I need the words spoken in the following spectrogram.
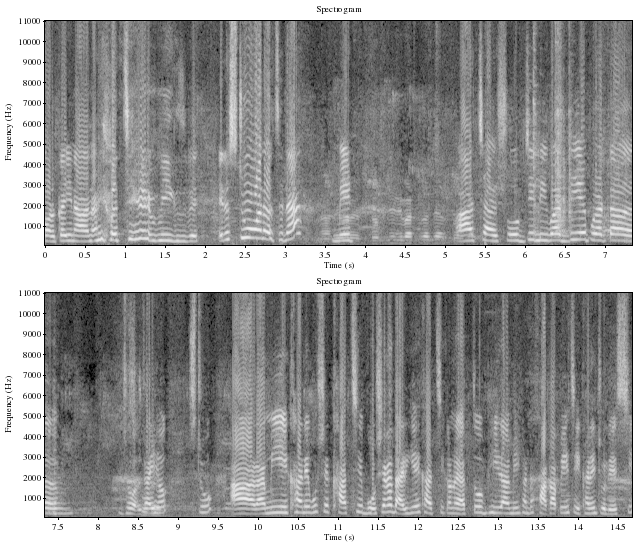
তরকারি নাড়ানাড়ি হচ্ছে মিক্স এটা স্টু মনে হচ্ছে না? মেট আচ্ছা সবজি লিভার দিয়ে পুরো একটা ঝোল। যাই হোক স্টু আর আমি এখানে বসে খাচ্ছি বসে না দাঁড়িয়ে খাচ্ছি কারণ এত ভিড় আমি এখানটা ফাঁকা পেয়েছি এখানে চলে এসেছি।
